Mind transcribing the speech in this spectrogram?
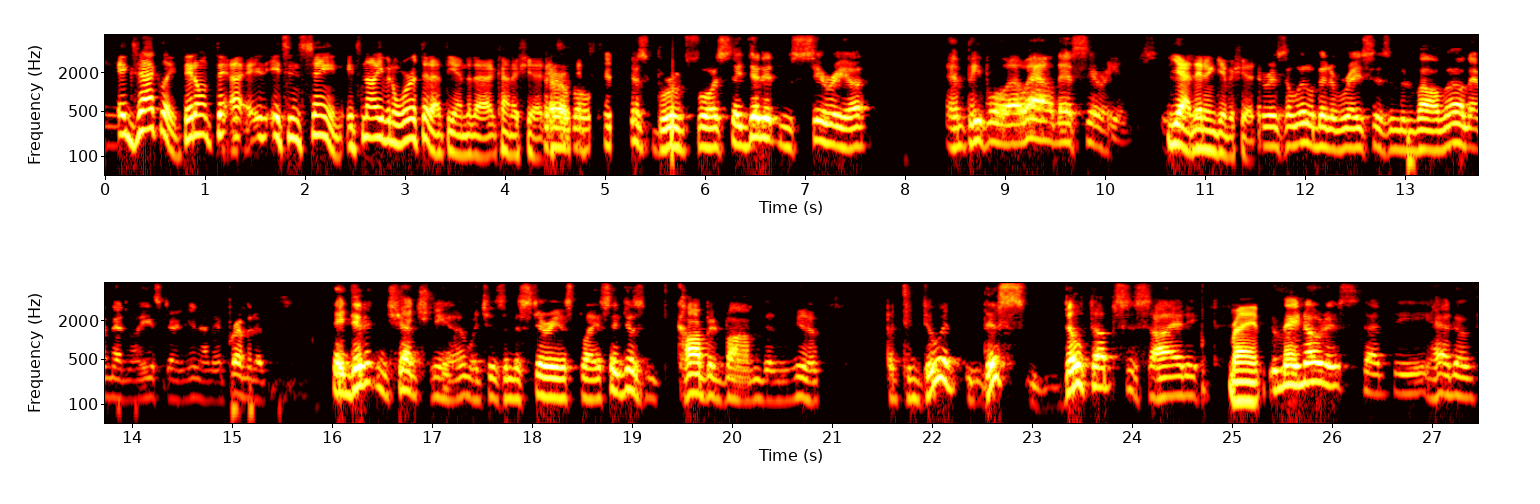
you know? Exactly. They don't think uh, it's insane. It's not even worth it at the end of that kind of shit. Terrible. it's- It's just brute force. They did it in Syria, and people, are, well, they're Syrians. yeah, know. they didn't give a shit. There is a little bit of racism involved. Well, they're Middle Eastern, you know, they're primitive. They did it in Chechnya, which is a mysterious place. They just carpet bombed, and you know, but to do it this built up society, Right. you may notice that the head of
